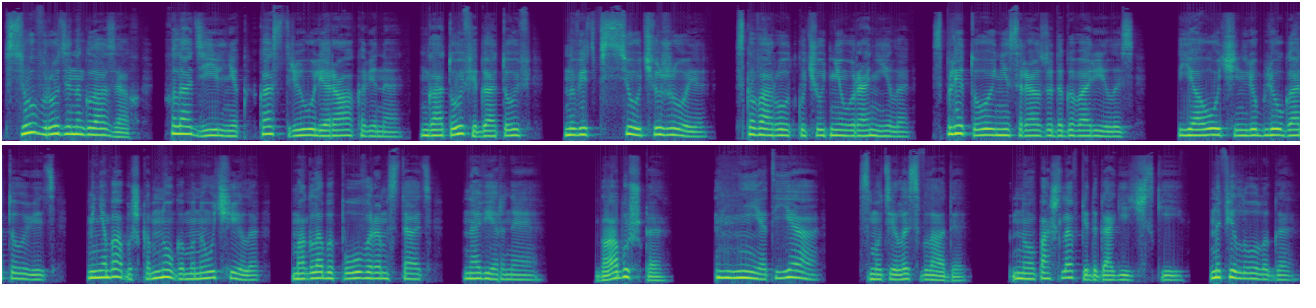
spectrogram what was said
все вроде на глазах. Холодильник, кастрюля, раковина. Готовь и готовь. Но ведь все чужое. Сковородку чуть не уронила. С плитой не сразу договорилась. Я очень люблю готовить. Меня бабушка многому научила. Могла бы поваром стать, наверное. Бабушка? Нет, я, смутилась Влада. Но пошла в педагогический, на филолога.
